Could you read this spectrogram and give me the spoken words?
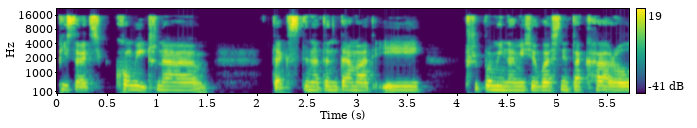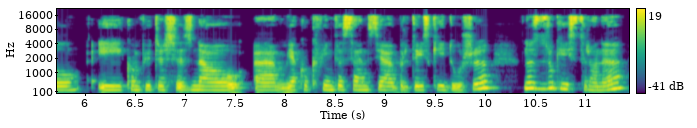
pisać komiczne teksty na ten temat i przypomina mi się właśnie ta Carol i Computer Says No um, jako kwintesencja brytyjskiej duszy. No z drugiej strony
